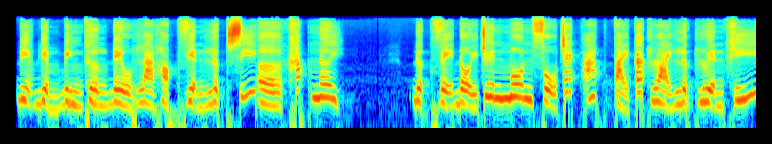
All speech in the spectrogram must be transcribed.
Địa điểm bình thường đều là học viện lực sĩ ở khắp nơi. Được vệ đội chuyên môn phụ trách áp tải các loại lực luyện khí.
